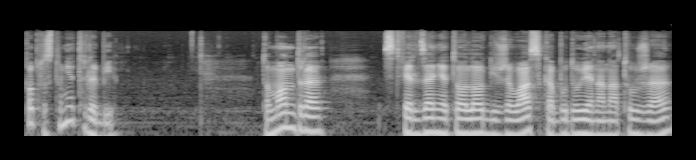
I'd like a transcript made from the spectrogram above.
po prostu nie trybi. To mądre stwierdzenie teologii, że łaska buduje na naturze,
